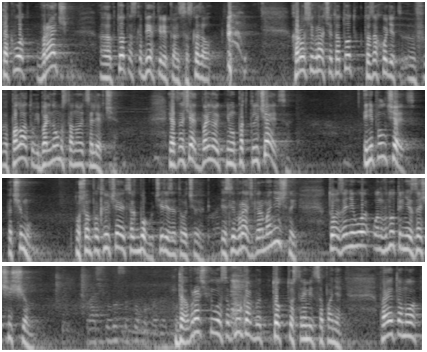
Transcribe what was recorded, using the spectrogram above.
Так вот, врач, э, кто-то, Бехтерев, кажется, сказал, хороший врач – это тот, кто заходит в палату, и больному становится легче. Это означает, больной к нему подключается, и не получается. Почему? Потому что он подключается к Богу через этого человека. Если врач гармоничный, то за него он внутренне защищен. Врач-философ Богу подобен. Да, врач-философ, ну как бы тот, кто стремится понять. Поэтому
